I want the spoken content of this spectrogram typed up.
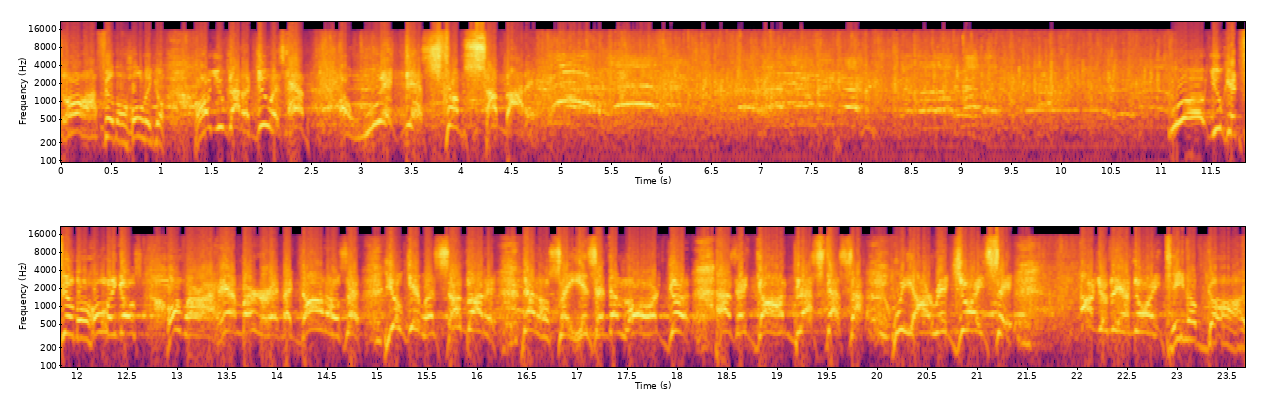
oh, I feel the Holy Ghost. All you got to do is have a witness from somebody. Woo, you can feel the Holy Ghost over a hamburger at McDonald's. You get with somebody that'll say, Isn't the Lord good? Hasn't God blessed us? We are rejoicing under the anointing of God.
